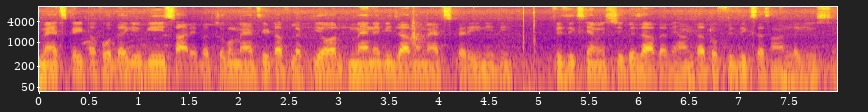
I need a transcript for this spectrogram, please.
मैथ्स का ही टफ होता है क्योंकि सारे बच्चों को मैथ्स ही टफ लगती है और मैंने भी ज़्यादा मैथ्स करी नहीं थी। फिज़िक्स केमिस्ट्री पे ज़्यादा ध्यान था तो फिज़िक्स आसान लगी उससे।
